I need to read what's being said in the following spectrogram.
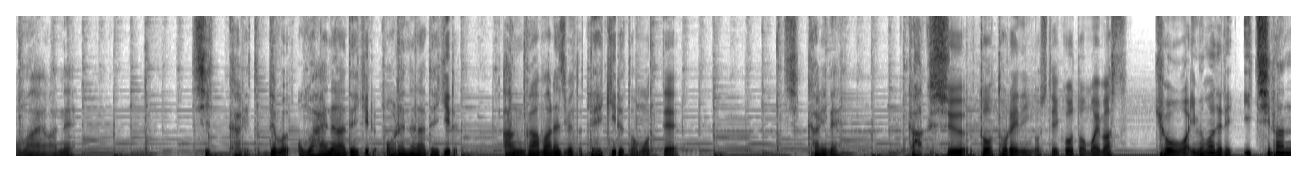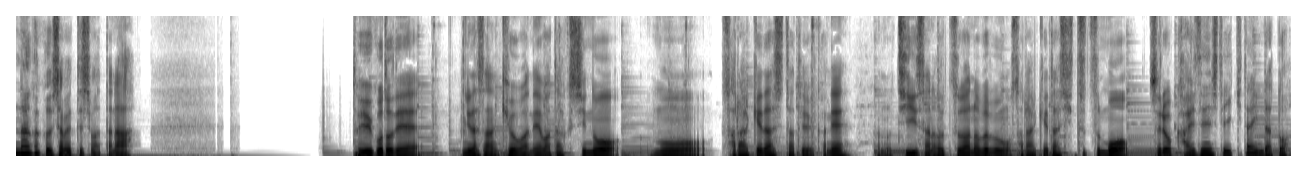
お前はねしっかりと。でもお前ならできる。俺ならできる。アンガーマネジメントできると思ってしっかりね学習とトレーニングをしていこうと思います。今日は今までで一番長く喋ってしまったな。ということで皆さん今日はね私のもうさらけ出したというかねあの小さな器の部分をさらけ出しつつもそれを改善していきたいんだと。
